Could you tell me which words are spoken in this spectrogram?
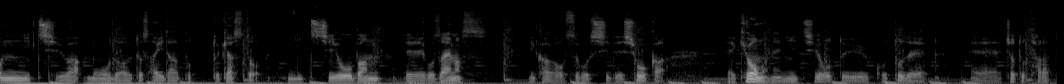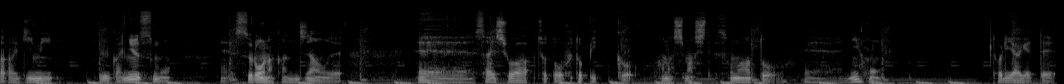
こんにちは。モードアウトサイダーポッドキャスト日曜版でございます。いかがお過ごしでしょうか。え今日もね、日曜ということで、えー、ちょっとタラタラ気味というかニュースも、えー、スローな感じなので、えー、最初はちょっとオフトピックを話しまして、その後、え2本取り上げて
